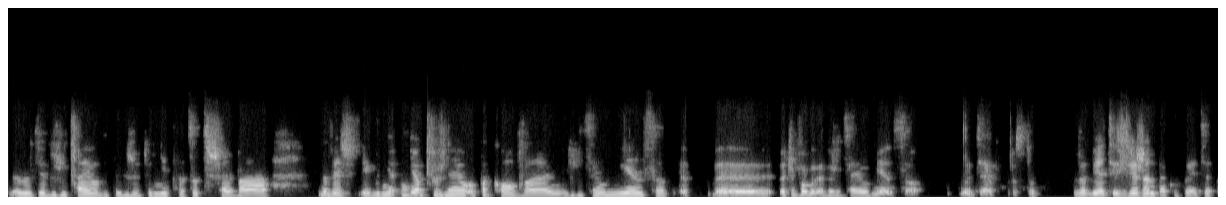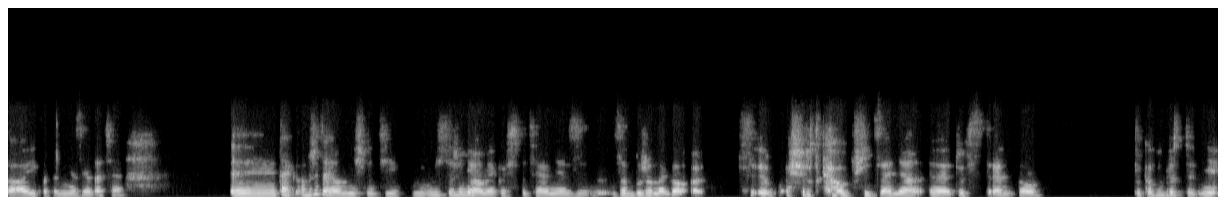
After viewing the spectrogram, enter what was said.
ludzie wrzucają do tych rzeczy nie to, co trzeba. No wiesz, jakby nie, nie opróżniają opakowań, wrzucają mięso, e, e, znaczy w ogóle wyrzucają mięso. Ludzie po prostu zabijacie zwierzęta, kupujecie to i potem nie zjadacie. E, tak, obrzydzają mnie śmieci. Myślę, że nie mam jakoś specjalnie z, zaburzonego e, ośrodka obrzydzenia e, czy wstrętu. Tylko po prostu nie,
